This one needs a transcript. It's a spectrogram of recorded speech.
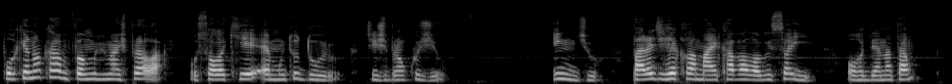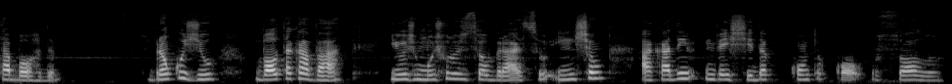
Por que não cavamos mais para lá? O solo aqui é muito duro, diz Bronco Gil. Índio, para de reclamar e cava logo isso aí, ordena Taborda. Bronco Gil volta a cavar e os músculos do seu braço incham a cada investida contra o solo.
